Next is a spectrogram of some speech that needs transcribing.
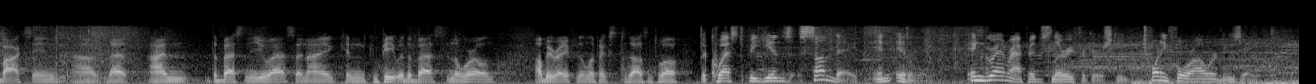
boxing, uh, that I'm the best in the U.S. and I can compete with the best in the world. I'll be ready for the Olympics 2012. The quest begins Sunday in Italy. In Grand Rapids, Larry Figurski, 24 Hour News 8.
